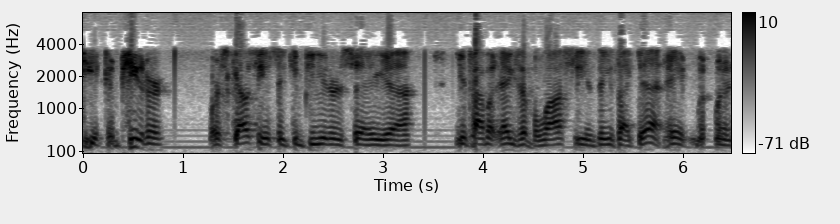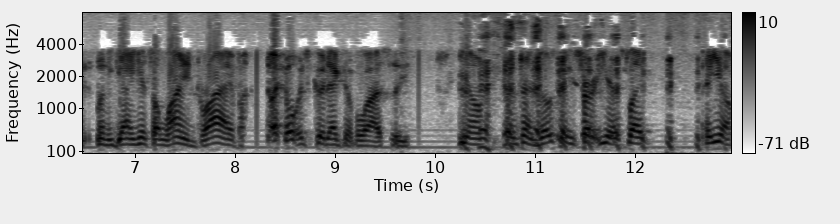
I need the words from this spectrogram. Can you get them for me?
see a computer or at the computer say. uh you're talking about exit velocity and things like that. Hey, when when a guy gets a line drive, I know it's good exit velocity you know, sometimes those things hurt. You know, it's like, you know,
